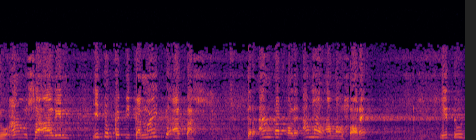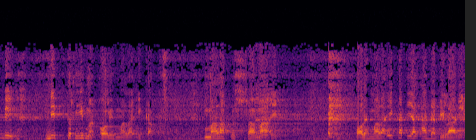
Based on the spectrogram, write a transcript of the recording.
doa sa'alin itu ketika naik ke atas terangkat oleh amal-amal sore itu di, diterima oleh malaikat. Malakus samai. Oleh malaikat yang ada di langit.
